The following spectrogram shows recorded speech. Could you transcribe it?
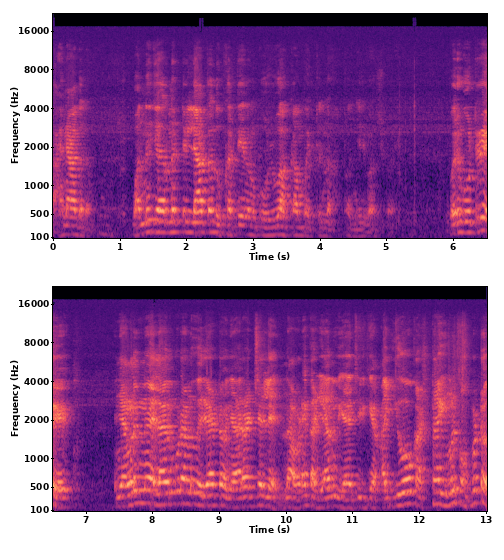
താനാഗതം വന്നു ചേർന്നിട്ടില്ലാത്ത ദുഃഖത്തെ നമുക്ക് ഒഴിവാക്കാൻ പറ്റുന്ന പഞ്ചരി മഹർഷിമാർ ഒരു കൂട്ടര് ഞങ്ങളിന്ന് എല്ലാവരും കൂടെ ആണ് വരിക കേട്ടോ. ഞായറാഴ്ച അല്ലേ? ഇന്ന് അവിടെ കഴിയാന്ന് വിചാരിച്ചിരിക്കാം. അയ്യോ കഷ്ടം നിങ്ങൾ പുറപ്പെട്ടോ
